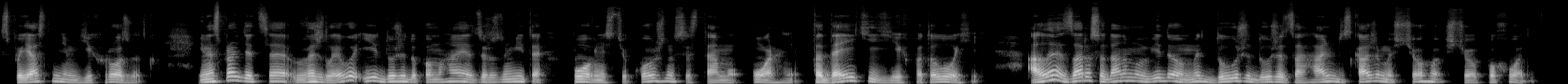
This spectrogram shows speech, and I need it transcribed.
з поясненням їх розвитку. І насправді це важливо і дуже допомагає зрозуміти повністю кожну систему органів та деякі їх патології. Але зараз у даному відео ми дуже-дуже загально скажемо, з чого що походить.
